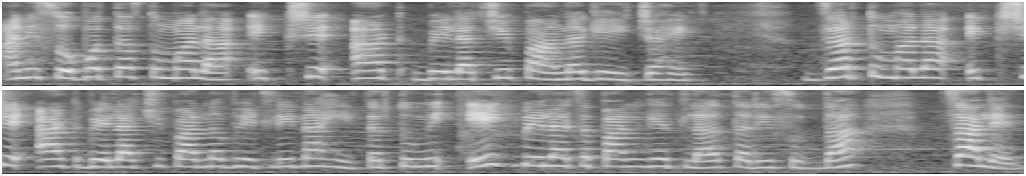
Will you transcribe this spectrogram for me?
आणि सोबतच तुम्हाला एकशे आठ बेलाची पानं घ्यायची आहेत. जर तुम्हाला एकशे आठ बेलाची पानं भेटली नाही तर तुम्ही एक बेलाचं पान घेतलं तरीसुद्धा चालेल.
